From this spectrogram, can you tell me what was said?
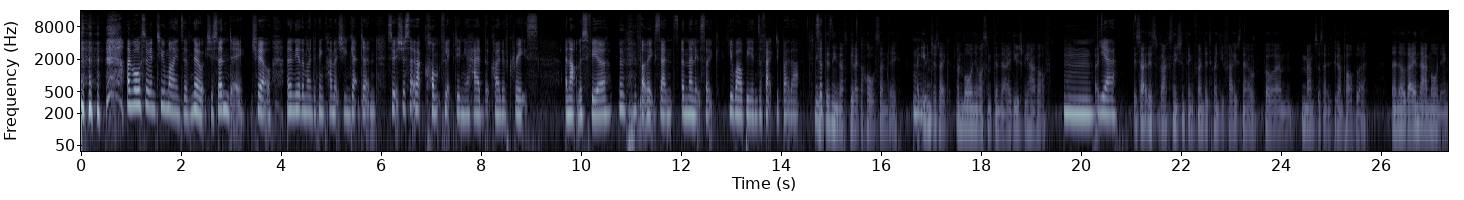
I'm also in two minds of no, it's your Sunday, chill. And in the other mind I think how much you can get done. So it's just like that conflict in your head that kind of creates an atmosphere, if that makes sense. And then it's like your well being's affected by that. I mean, So- it doesn't even have to be like a whole Sunday. Like Mm. even just like a morning or something that I'd usually have off. mm, like- yeah. It's like this vaccination thing for under 25s now for um, mumps or something to become popular. And I know that in that morning,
